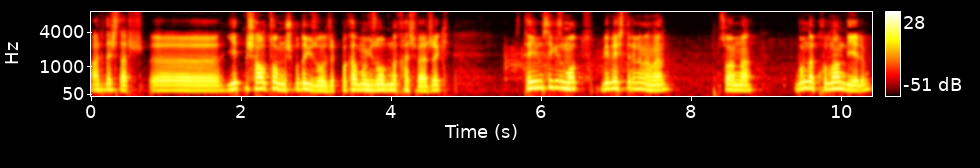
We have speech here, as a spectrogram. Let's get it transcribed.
Arkadaşlar ee, 76 olmuş bu da 100 olacak. Bakalım o 100 olduğunda kaç verecek. T28 mod birleştirelim hemen. Sonra bunu da kullan diyelim.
